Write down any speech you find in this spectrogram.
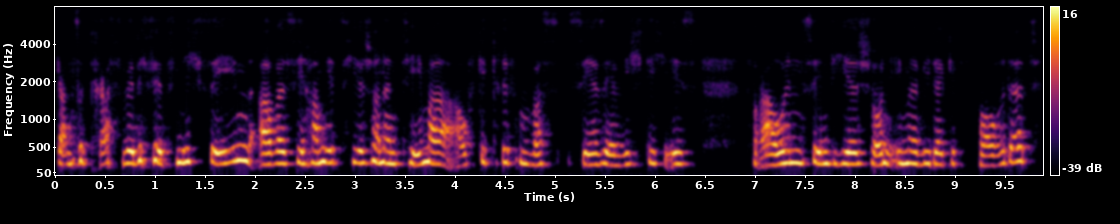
ganz so krass würde ich es jetzt nicht sehen, aber Sie haben jetzt hier schon ein Thema aufgegriffen, was sehr, sehr wichtig ist. Frauen sind hier schon immer wieder gefordert.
